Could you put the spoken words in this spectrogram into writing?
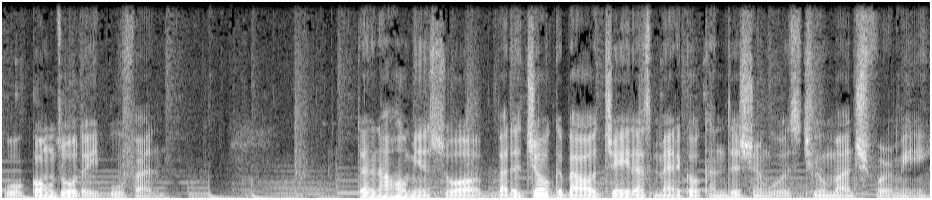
我工作的一部分。但是他后面说：“But a joke about Jada's medical condition was too much for me。”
